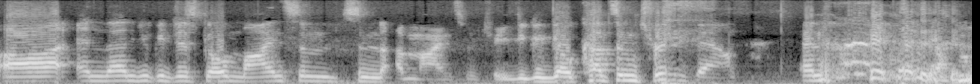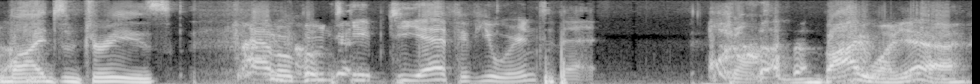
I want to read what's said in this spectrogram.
uh, and then you could just go mine some some uh, mine some trees you could go cut some trees down and Mine some trees. Have a RuneScape GF if you were into that. Sean. Buy one, yeah.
